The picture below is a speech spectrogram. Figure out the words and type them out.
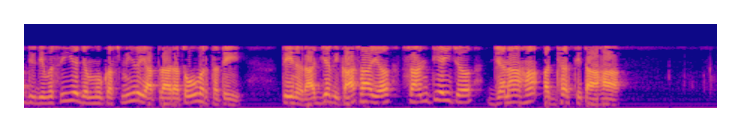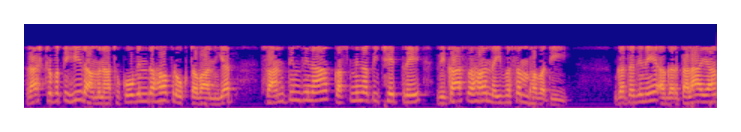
द्विदिवसीय जम्मूकश्मीर यात्रारतो वर्तते। तेन राज्यविकासाय शान्त्यै च जना अध्यर्थिता। राष्ट्रपति रामनाथकोविन्द प्रोक्तवान् यत् शान्तिं विना कस्मिन्नपि क्षेत्रे विकास नैव सम्भवति। गतदिने अगरतलायां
